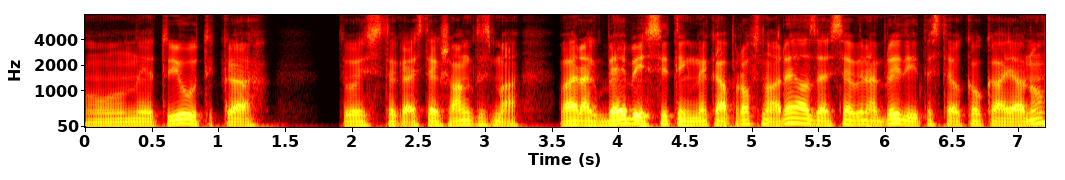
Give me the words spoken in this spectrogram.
Un, ja tu jūti, ka tu esi, kā es teikšu, anglismā, vairāk babysitting nekā profesionāli realizē sevi vienā brīdī, tas tev kaut kā jau, nu,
